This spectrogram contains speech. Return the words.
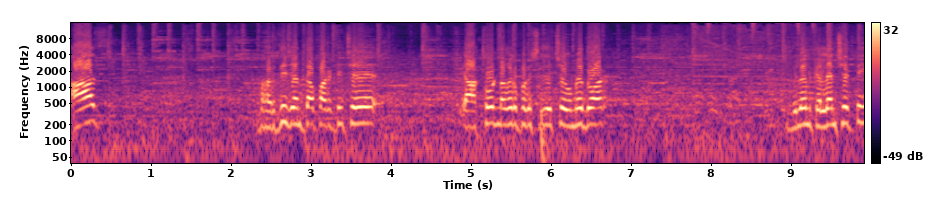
आज भारतीय जनता पार्टीचे अकोट नगर परिषदेचे उमेदवार मिलन कल्याण शेट्टी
